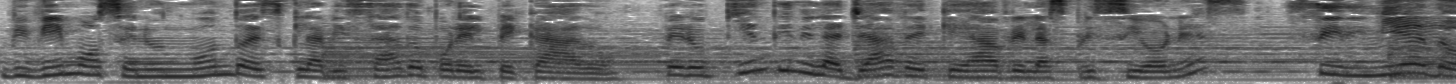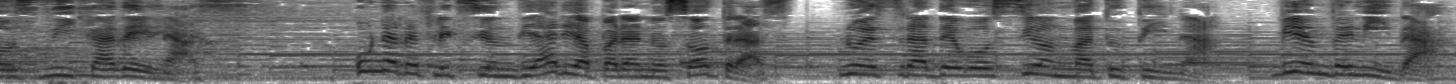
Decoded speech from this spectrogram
Vivimos en un mundo esclavizado por el pecado, pero ¿quién tiene la llave que abre las prisiones? Sin miedos ni cadenas. Una reflexión diaria para nosotras, nuestra devoción matutina. Bienvenida,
